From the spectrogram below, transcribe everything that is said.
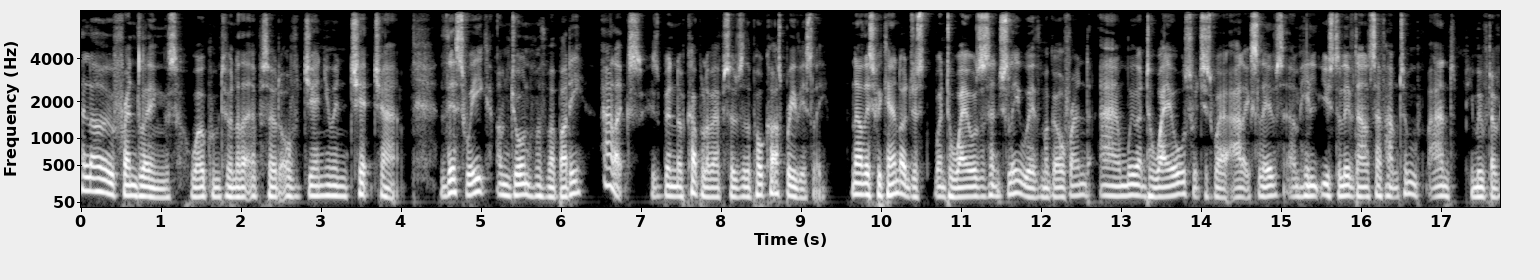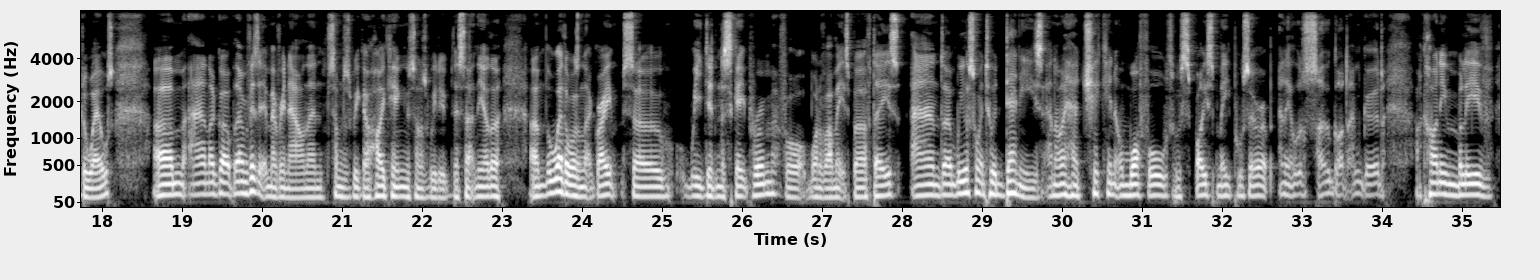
Hello, friendlings. Welcome to another episode of Genuine Chit Chat. This week, I'm joined with my buddy, Alex, who's been a couple of episodes of the podcast previously. Now, this weekend, I just went to Wales essentially with my girlfriend, and we went to Wales, which is where Alex lives. Um, he used to live down in Southampton, and he moved over to Wales. Um, and I go up there and visit him every now and then. Sometimes we go hiking, sometimes we do this, that, and the other. Um, the weather wasn't that great, so we did an escape room for one of our mates' birthdays, and um, we also went to a Denny's, and I had chicken and waffles with spiced maple syrup, and it was so goddamn good. I can't even believe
